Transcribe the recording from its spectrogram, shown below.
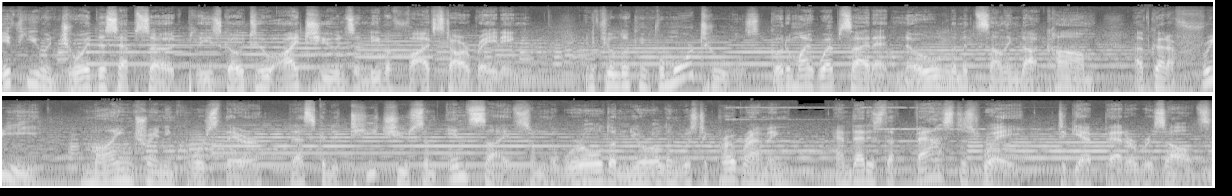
If you enjoyed this episode, please go to iTunes and leave a five star rating. And if you're looking for more tools, go to my website at nolimitselling.com. I've got a free mind training course there that's going to teach you some insights from the world of neuro linguistic programming, and that is the fastest way to get better results.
